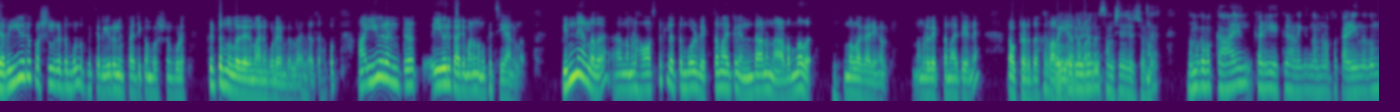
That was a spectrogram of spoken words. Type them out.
ചെറിയൊരു പ്രഷർ കിട്ടുമ്പോൾ നമുക്ക് ചെറിയൊരു ലിംഫാറ്റിക് കംപ്രഷനും കൂടെ കിട്ടും എന്നുള്ള ഒരു അനുമാനം കൂടെ ഉണ്ടല്ലോ അകത്ത്. അപ്പം ആ ഈ ഒരു ഈ ഒരു കാര്യമാണ് നമുക്ക് ചെയ്യാനുള്ളത്. പിന്നെയുള്ളത് നമ്മുടെ ഹോസ്പിറ്റലിൽ എത്തുമ്പോൾ വ്യക്തമായിട്ടും എന്താണ് നടന്നത് എന്നുള്ള കാര്യങ്ങൾ നമ്മൾ വ്യക്തമായിട്ട് തന്നെ ഡോക്ടറെ അടുത്ത് പറയുക സംശയം ചോദിച്ചോട്ടെ? നമുക്കപ്പോൾ കാലിൽ കടി കേൾക്കുകയാണെങ്കിൽ നമ്മളപ്പോൾ കഴിയുന്നതും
